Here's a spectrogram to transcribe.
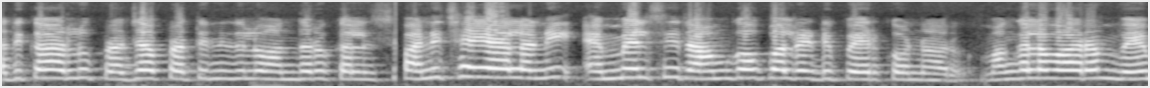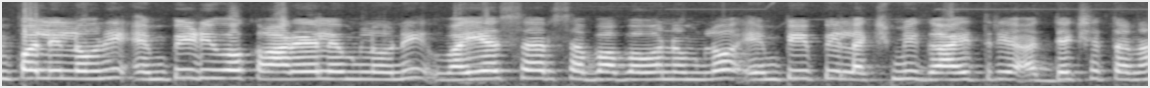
అధికారులు ప్రజాప్రతినిధులు అందరూ కలిసి పనిచేయాలని ఎమ్మెల్సీ రామ్ గోపాల్ రెడ్డి పేర్కొన్నారు. మంగళవారం వేంపల్లిలోని ఎంపీడీఓ కార్యాలయంలోని వైఎస్ఆర్ సభ భవనంలో ఎంపీపీ లక్ష్మీ గాయత్రి అధ్యక్షతన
